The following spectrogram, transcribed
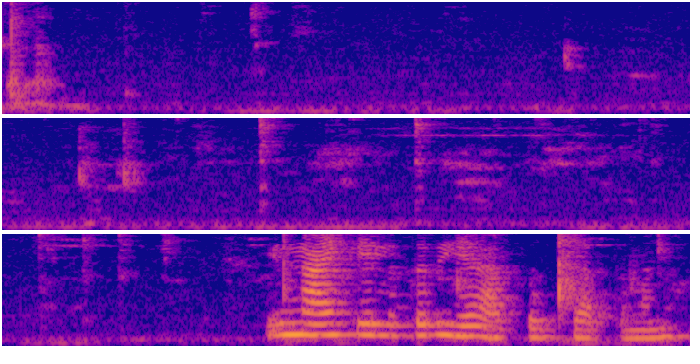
करावं नाही केलं तरी हे आतच जातं म्हणा.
